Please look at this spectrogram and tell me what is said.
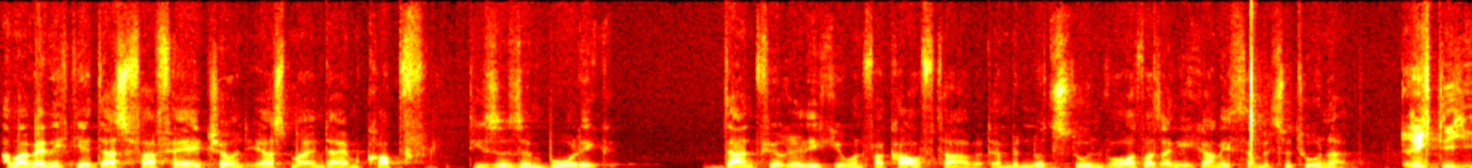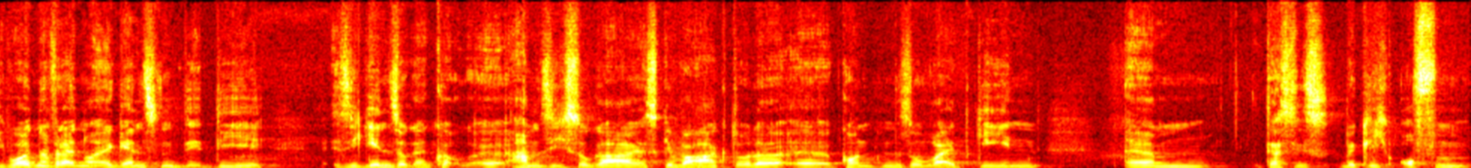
Aber wenn ich dir das verfälsche und erstmal in deinem Kopf diese Symbolik dann für Religion verkauft habe, dann benutzt du ein Wort, was eigentlich gar nichts damit zu tun hat. Richtig, ich wollte noch vielleicht noch ergänzen, die, die Sie gehen sogar, äh, haben sich sogar es gewagt oder äh, konnten so weit gehen, ähm, dass sie es wirklich offen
